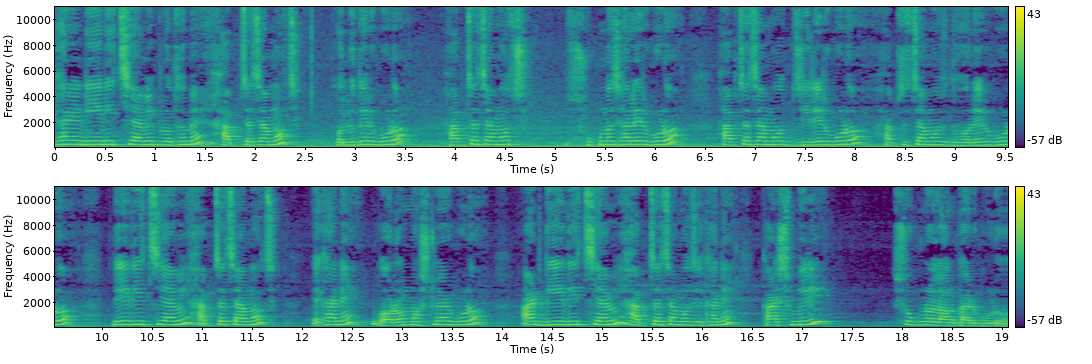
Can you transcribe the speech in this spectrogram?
এখানে নিয়ে নিচ্ছি আমি প্রথমে হাফ চা চামচ হলুদের গুঁড়ো, হাফ চা চামচ শুকনো ঝালের গুঁড়ো, হাফ চা চামচ জিরের গুঁড়ো, হাফ চা চামচ ধনের গুঁড়ো। দিয়ে দিচ্ছি আমি হাফ চা চামচ এখানে গরম মশলার গুঁড়ো আর দিয়ে দিচ্ছি আমি হাফ চা চামচ এখানে কাশ্মীরি শুকনো লঙ্কার গুঁড়ো।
